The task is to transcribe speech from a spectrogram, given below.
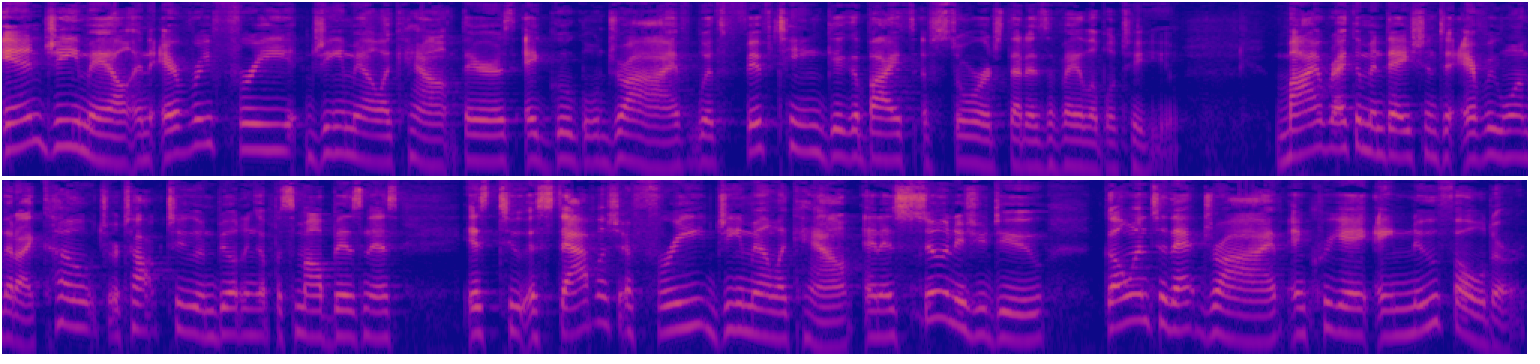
In Gmail, in every free Gmail account, there's a Google Drive with 15 gigabytes of storage that is available to you. My recommendation to everyone that I coach or talk to in building up a small business is to establish a free Gmail account. And as soon as you do, go into that drive and create a new folder,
